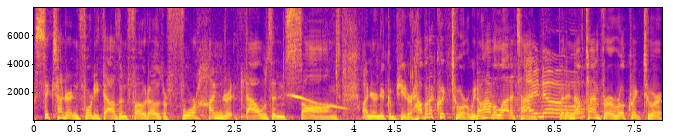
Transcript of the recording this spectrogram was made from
640,000 photos or 400,000 songs on your new computer. How about a quick tour? We don't have a lot of time, I know. but enough time for a real quick tour.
